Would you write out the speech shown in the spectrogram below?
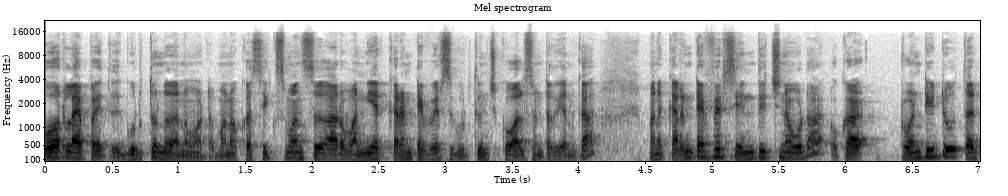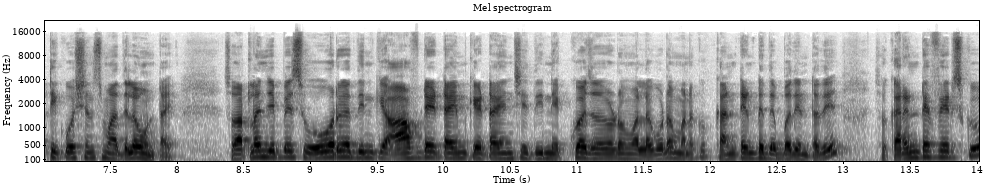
ఓవర్లాప్ అవుతుంది గుర్తుండదు అనమాట మనం ఒక six months or one year current affairs గుర్తుంచుకోవాల్సి ఉంటుంది కనుక మన కరెంట్ అఫేర్స్ ఎంత ఇచ్చినా కూడా ఒక ట్వంటీ టు థర్టీ క్వశ్చన్స్ మధ్యలో ఉంటాయి. సో అట్లని అని చెప్పేసి ఓవర్గా దీనికి హాఫ్ డే టైం కేటాయించి దీన్ని ఎక్కువ చదవడం వల్ల కూడా మనకు కంటెంట్ దెబ్బతింటుంది. సో కరెంట్ అఫేర్స్కు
